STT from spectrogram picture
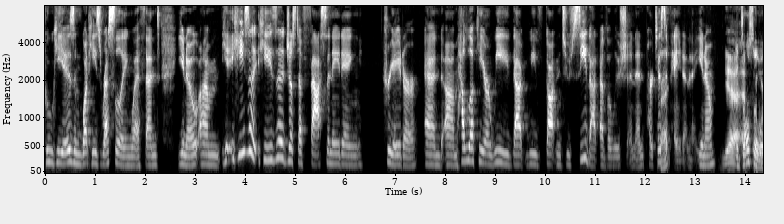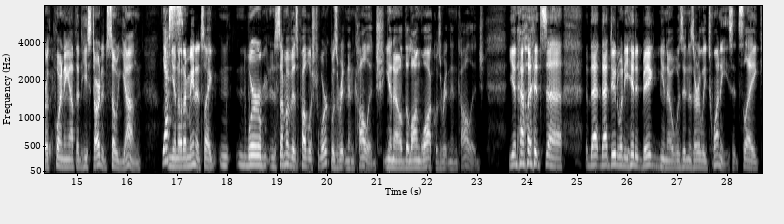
who he is and what he's wrestling with. And you know um he, he's a he's a just a fascinating creator. And um, how lucky are we that we've gotten to see that evolution and participate in it you know? Yeah, it's also worth pointing out that he started so young yes You know what I mean? It's like we're some of his published work was written in college. You know, The Long Walk was written in college. You know, it's uh that that dude when he hit it big, you know, was in his early 20s. It's like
